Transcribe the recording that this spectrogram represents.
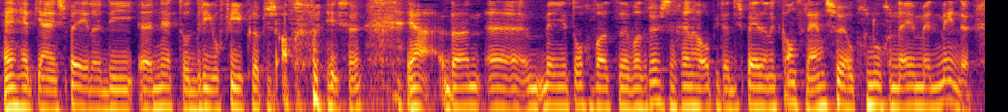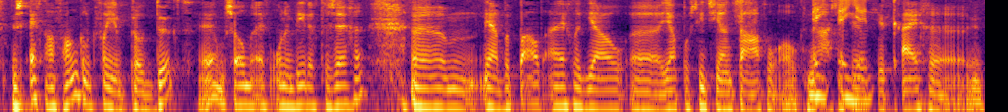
Hè, heb jij een speler die eh, net tot drie of vier clubs is afgewezen, ja, dan eh, ben je toch wat, eh, wat rustiger en hoop je dat die speler een kans krijgt. Dan zul je ook genoegen nemen met minder. Dus echt afhankelijk van je product, om zo maar even oneerbiedig te zeggen, ehm, ja, bepaalt eigenlijk jouw, jouw positie aan tafel ook. Naast en je eigen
